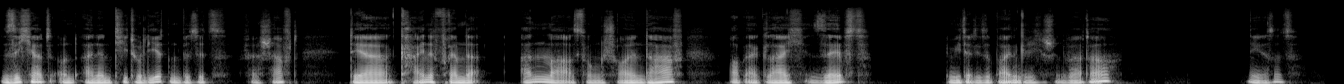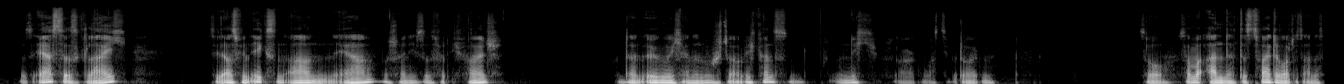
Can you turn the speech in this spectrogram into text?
sichert und einen titulierten Besitz verschafft, der keine fremde Anmaßung scheuen darf, ob er gleich selbst wieder diese beiden griechischen Wörter. Nee, das ist das erste ist gleich. Sieht aus wie ein X, ein A und ein R. Wahrscheinlich ist das völlig falsch. Und dann irgendwelche anderen Buchstaben. Ich kann es nicht sagen, was die bedeuten. So, sagen wir an. Das zweite Wort ist anders.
